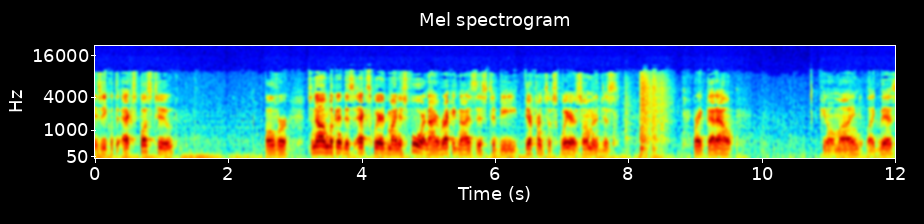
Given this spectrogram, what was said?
is equal to x plus 2 over, so now I'm looking at this x squared minus 4, and I recognize this to be difference of squares, so I'm going to just break that out, if you don't mind, like this.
